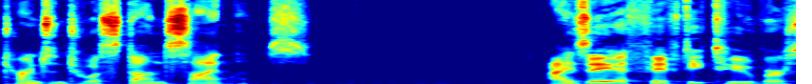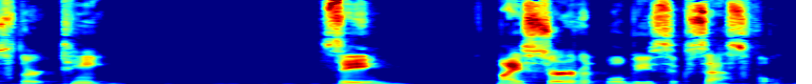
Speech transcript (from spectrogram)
turns into a stunned silence. Isaiah 52, verse 13. See, my servant will be successful.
